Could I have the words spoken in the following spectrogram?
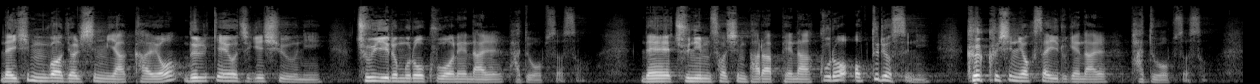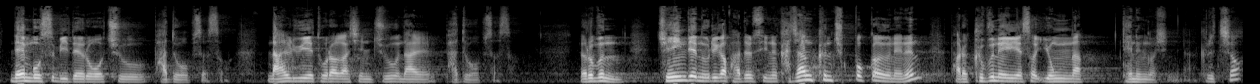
내 힘과 결심이 약하여 늘 깨어지기 쉬우니 주 이름으로 구원의 날 받으옵소서. 내 주님 서신 발 앞에 나 꿇어 엎드렸으니 그 크신 역사 이루게 날 받으옵소서. 내 모습 이대로 주 받으옵소서. 날 위해 돌아가신 주 날 받으옵소서. 여러분, 죄인된 우리가 받을 수 있는 가장 큰 축복과 은혜는 바로 그분에 의해서 용납되는 것입니다. 그렇죠?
